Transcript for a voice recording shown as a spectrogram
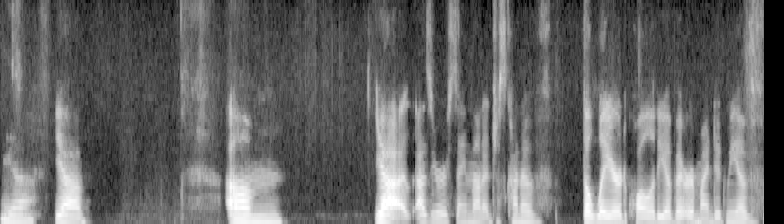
Yeah. Yeah. Um yeah, as you were saying that, it just kind of the layered quality of it reminded me of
